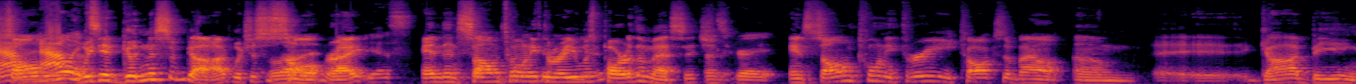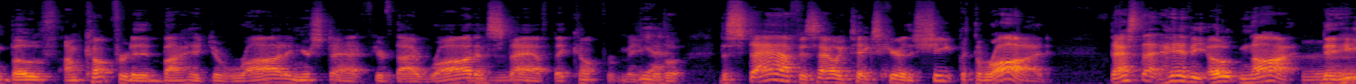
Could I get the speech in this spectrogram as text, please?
Al- Psalm- Alex. we did "Goodness of God," which is a Love song, right? Yes. And then Psalm Psalm 23 23, was part of the message. That's great. And Psalm 23 talks about um, eh, God being both, I'm comforted by your rod and your staff. Your thy rod and Mhm. staff, they comfort me. Yeah. Well, the, the staff is how he takes care of the sheep, but the rod, that's that heavy oak knot that he,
